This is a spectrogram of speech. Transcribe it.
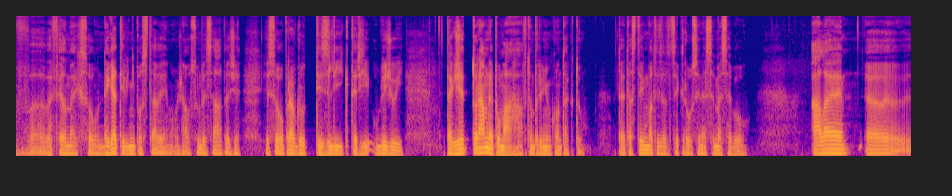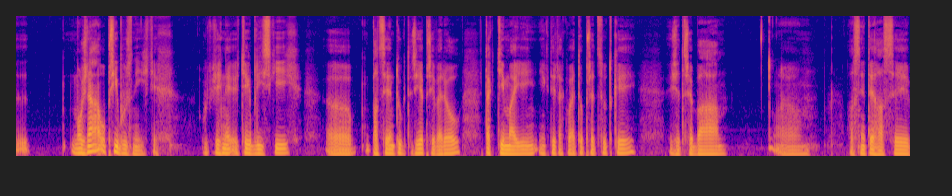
v, ve filmech jsou negativní postavy, možná 80, že, že jsou opravdu ty zlí, kteří ubližují. Takže to nám nepomáhá v tom prvním kontaktu. To je ta stigmatizace, kterou si neseme sebou. Ale e, možná u příbuzných těch, u těch, těch blízkých e, pacientů, kteří je přivedou, tak ti mají někdy takovéto předsudky, že třeba vlastně ty hlasy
